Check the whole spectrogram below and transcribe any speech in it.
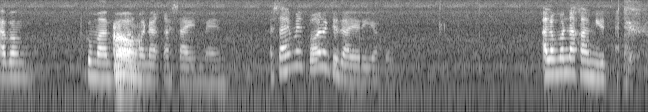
Habang gumagawa Ah. ko ng assignment. Assignment po, nagda-diary ako. Alam mo, naka-mute.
